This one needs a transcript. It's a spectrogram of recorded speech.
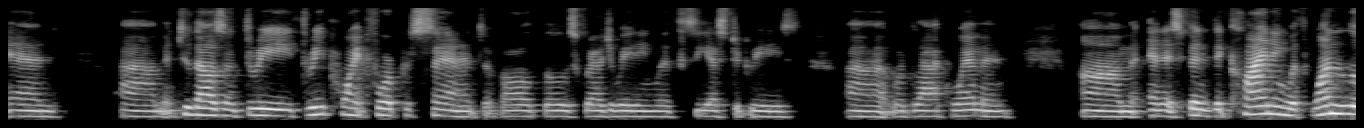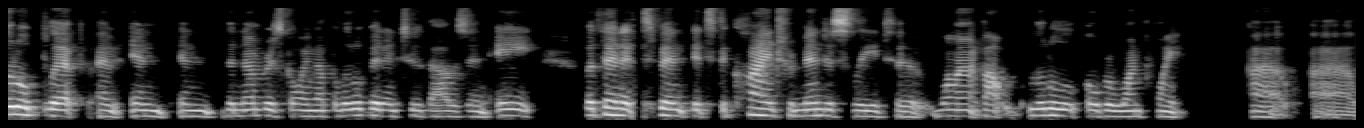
and um, in 2003, 3.4% of all those graduating with CS degrees uh, were Black women. Um, and it's been declining with one little blip and, and, and, the numbers going up a little bit in 2008 but then it's been it's declined tremendously to one about a little over 1.1 uh, uh,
